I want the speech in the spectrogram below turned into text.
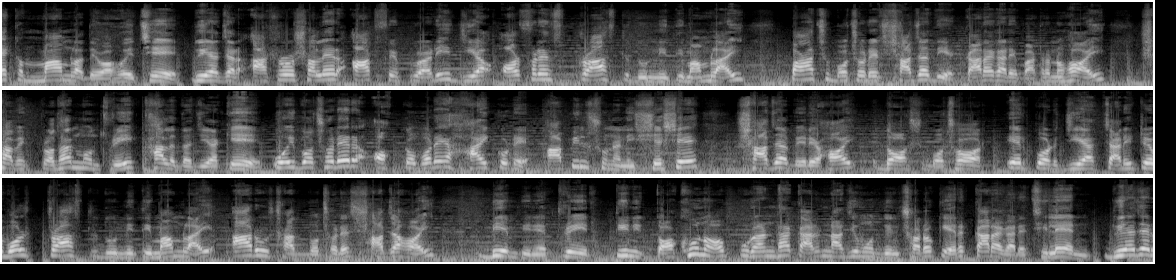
এক মামলা দেওয়া হয়েছে। দুই হাজার আঠারো সালের আট ফেব্রুয়ারি জিয়া অরফারেন্স ট্রাস্ট দুর্নীতি মামলায় পাঁচ বছরের সাজা দিয়ে কারাগারে পাঠানো হয় সাবেক প্রধানমন্ত্রী খালেদা জিয়াকে। ওই বছরের অক্টোবরে হাইকোর্টে আপিল শুনানি শেষে সাজা বেড়ে হয় দশ বছর। এরপর জিয়া চ্যারিটেবল ট্রাস্ট দুর্নীতি মামলায় আরও সাত বছরের সাজা হয় বিএনপি নেত্রীর। তিনি তখনও পুরান ঢাকার নাজিমুদ্দিন সড়কের কারাগারে ছিলেন। দুই হাজার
